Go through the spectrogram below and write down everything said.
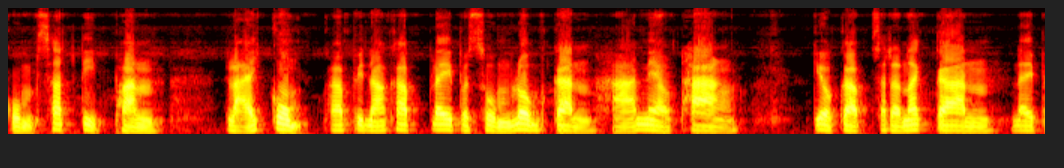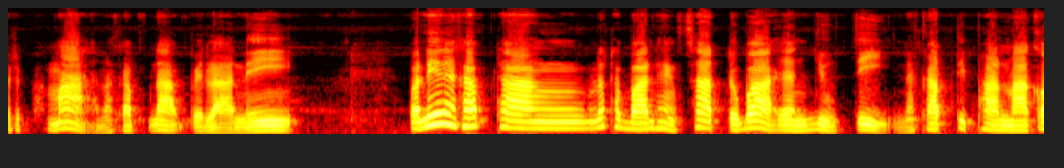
กลุ่มสัตติพันธ์หลายกลุ่มครับพี่น้องครับได้ประชุมร่วมกันหาแนวทาง เกี่ยวกับสถานการณ์ในประเทศพม่านะครับณเวลานี้ วันนี้นะครับทางรัฐบาลแห่งชาติหรือว่า NUG นะครับที่ผ่านมาก็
